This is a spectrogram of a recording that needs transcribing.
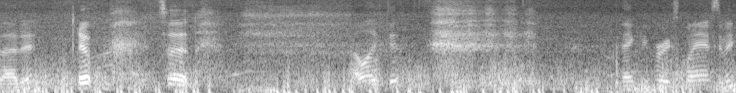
that it? Yep, that's it. I liked it. Thank you for explaining it to me.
